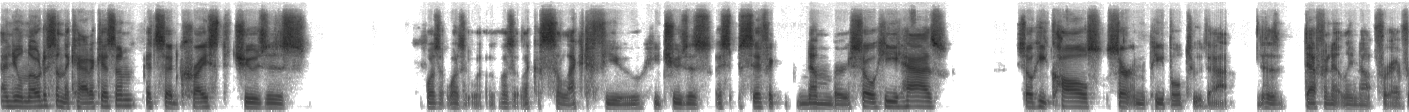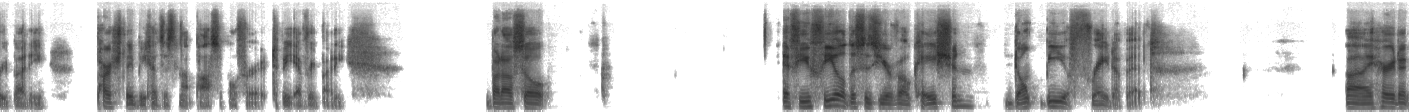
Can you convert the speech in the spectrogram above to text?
And you'll notice in the Catechism, it said Christ chooses. Was it was it was it like a select few? He chooses a specific number, so he has, so he calls certain people to that. This is definitely not for everybody, partially because it's not possible for it to be everybody. But also, if you feel this is your vocation, don't be afraid of it. I heard a,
